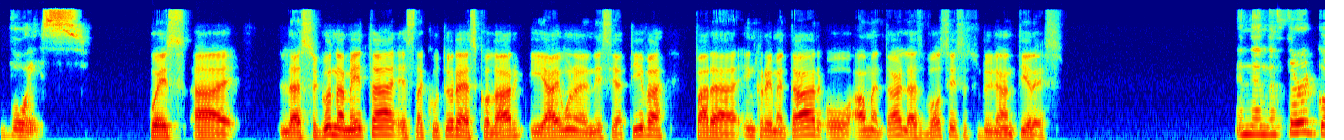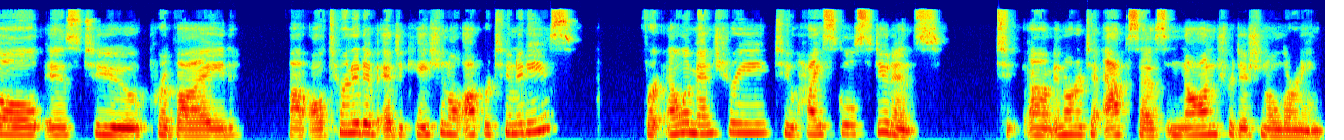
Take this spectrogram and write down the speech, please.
voice. Pues uh, la segunda meta es la cultura escolar y hay una iniciativa para incrementar o aumentar las voces estudiantiles. And then the third goal is to provide uh, alternative educational opportunities for elementary to high school students to, um, in order to access non-traditional learning.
